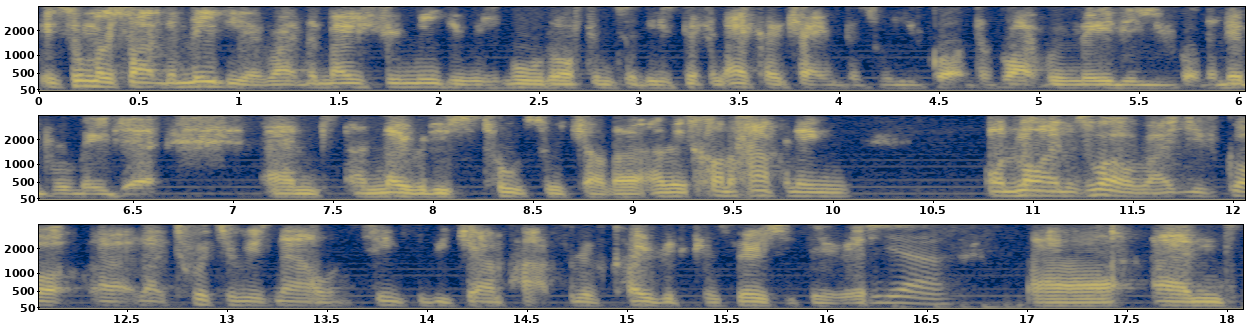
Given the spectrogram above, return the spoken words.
It's almost like the media, right? The mainstream media is walled off into these different echo chambers where you've got the right wing media, you've got the liberal media, and and nobody talks to each other, and it's kind of happening online as well, right? You've got uh, like Twitter is now seems to be jam packed full of COVID conspiracy theorists. Yeah. Uh, and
